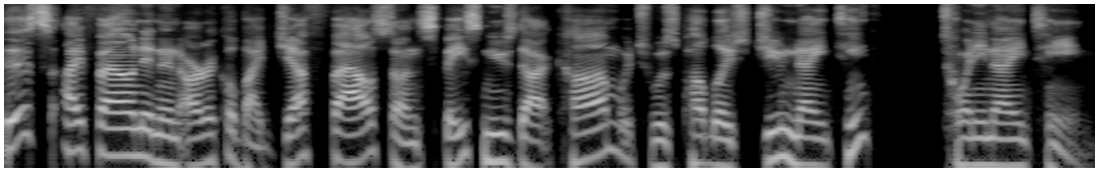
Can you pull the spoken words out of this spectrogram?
This I found in an article by Jeff Faust on spacenews.com, which was published June 19th, 2019.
